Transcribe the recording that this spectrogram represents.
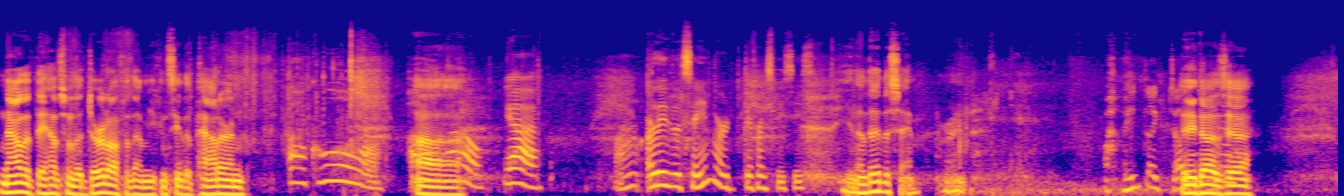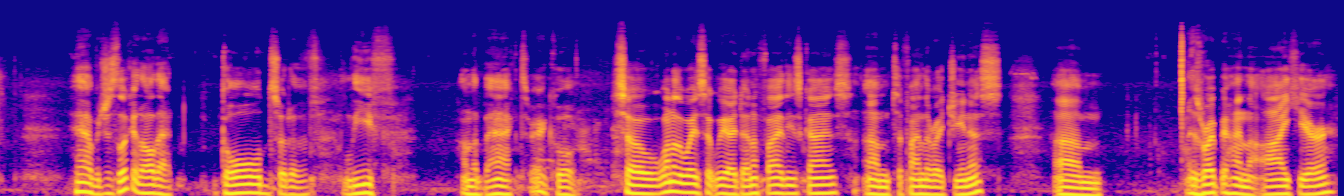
now that they have some of the dirt off of them, you can see the pattern. Oh, cool. Oh, Uh, wow. Yeah. Wow. Are they the same or different species? You know, they're the same, right? Wow, he like does. He does, yeah. Yeah, but just look at all that gold sort of leaf on the back. It's very cool. So one of the ways that we identify these guys um, to find the right genus um, is right behind the eye here.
